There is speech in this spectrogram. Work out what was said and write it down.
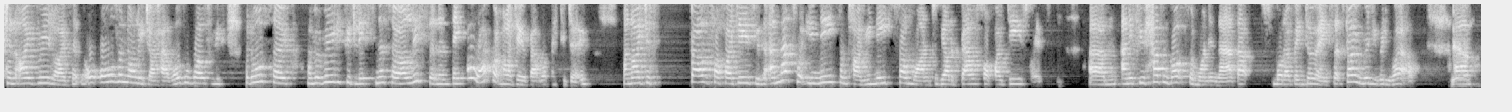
can I realise that all, all, the knowledge I have, all the wealth of, but also I'm a really good listener. So I'll listen and think, oh, I've got an idea about what they could do, and I just bounce off ideas with. And that's what you need. Sometimes you need someone to be able to bounce off ideas with. Um, and if you haven't got someone in there, that's what I've been doing. So it's going really, really well. Yeah. Um,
